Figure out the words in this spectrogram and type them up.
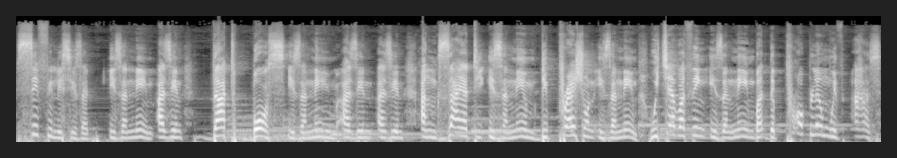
Syphilis is a, is a name, as in that boss is a name as in as in anxiety is a name depression is a name whichever thing is a name but the problem with us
